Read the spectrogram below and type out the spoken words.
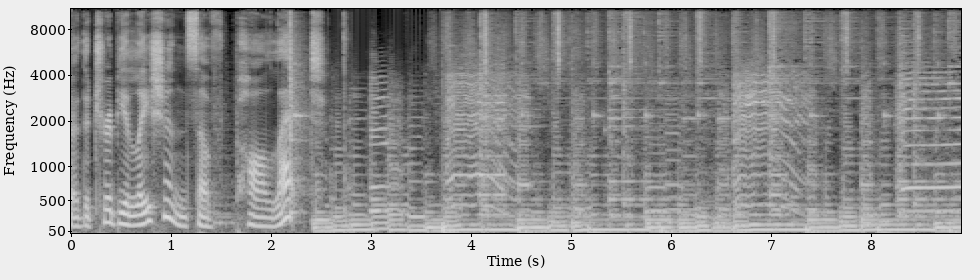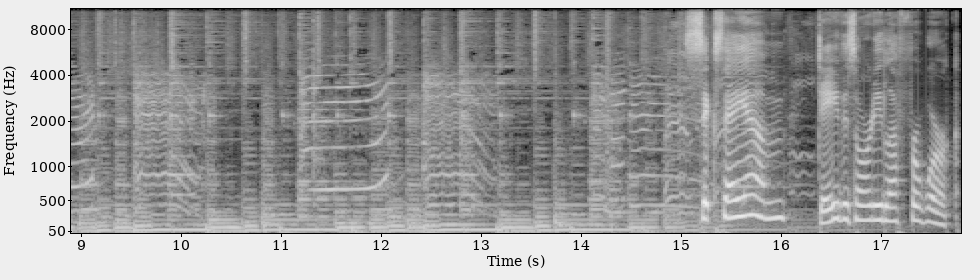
are the tribulations of Paulette. Six a.m. Dave is already left for work.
